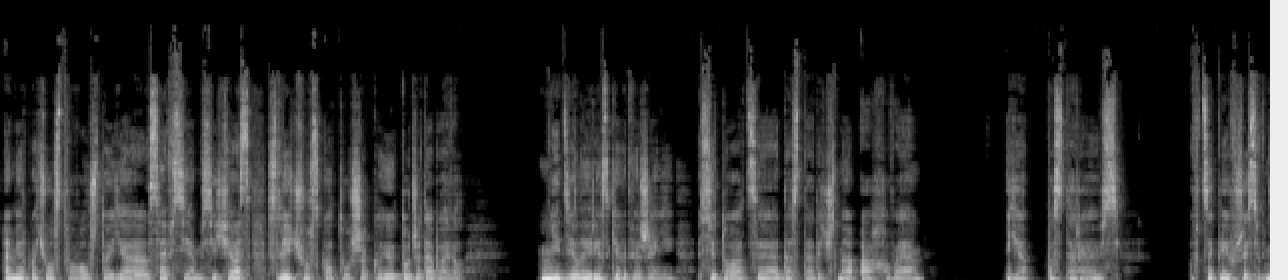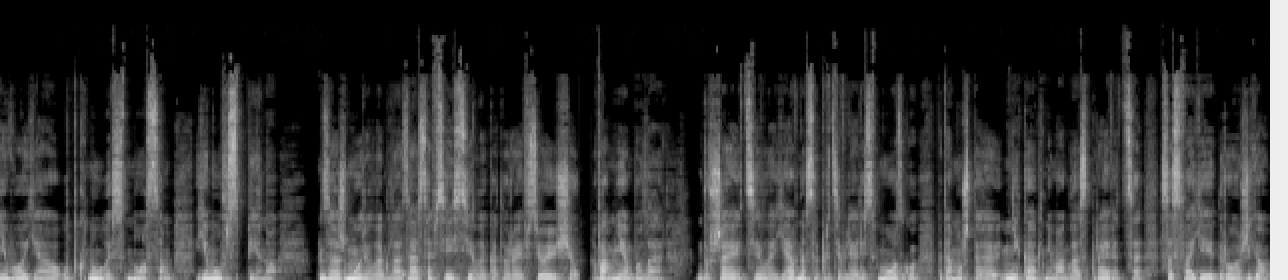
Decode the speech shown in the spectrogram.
Амир почувствовал, что я совсем сейчас слечу с катушек и тут же добавил. «Не делай резких движений. Ситуация достаточно аховая». «Я постараюсь». Вцепившись в него, я уткнулась носом ему в спину, Зажмурила глаза со всей силы, которая все еще во мне была. Душа и тело явно сопротивлялись мозгу, потому что никак не могла справиться со своей дрожью.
